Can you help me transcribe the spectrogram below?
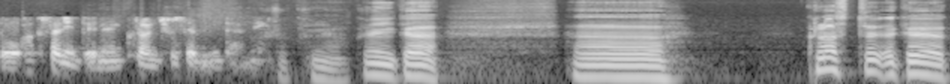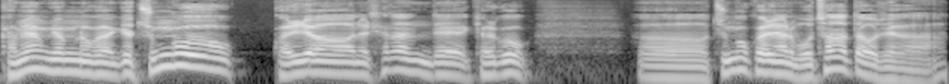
또 확산이 되는 그런 추세입니다. 네. 그렇군요. 그러니까 어 클러스터 그 감염 경로가 그러니까 중국 관련을 찾았는데 결국 어 중국 관련을 못 찾았다고 제가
